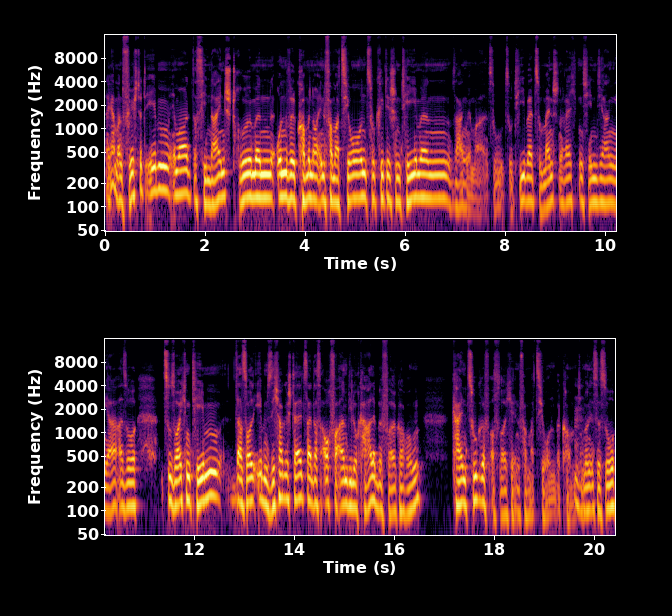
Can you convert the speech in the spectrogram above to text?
Naja, man fürchtet eben immer das Hineinströmen unwillkommener Informationen zu kritischen Themen, sagen wir mal, zu, zu Tibet, zu Menschenrechten, Xinjiang, ja, also zu solchen Themen. Da soll eben sichergestellt sein, dass auch vor allem die lokale Bevölkerung keinen Zugriff auf solche Informationen bekommt. Mhm. Nun ist es so,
